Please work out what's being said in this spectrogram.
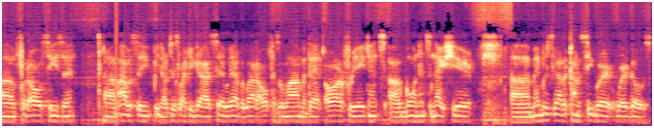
um, for the all season. Um, obviously, you know, just like you guys said, we have a lot of offensive linemen that are free agents uh, going into next year, um, and we just got to kind of see where where it goes.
